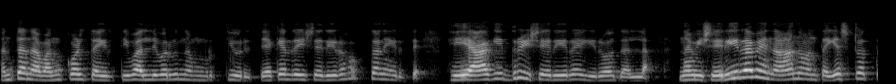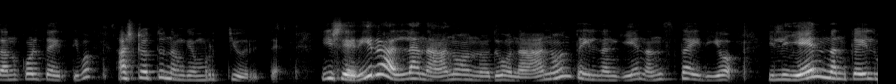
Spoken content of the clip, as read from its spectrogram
ಅಂತ ನಾವು ಅನ್ಕೊಳ್ತಾ ಇರ್ತೀವೋ ಅಲ್ಲಿವರೆಗೂ ನಮ್ಗೆ ಮೃತ್ಯು ಇರುತ್ತೆ. ಯಾಕೆಂದ್ರೆ ಈ ಶರೀರ ಹೋಗ್ತಾನೆ ಇರುತ್ತೆ. ಹೇಗಿದ್ರು ಈ ಶರೀರ ಇರೋದಲ್ಲ. ನಾವು ಈ ಶರೀರವೇ ನಾನು ಅಂತ ಎಷ್ಟೊತ್ತು ಅನ್ಕೊಳ್ತಾ ಇರ್ತೀವೋ ಅಷ್ಟೊತ್ತು ನಮ್ಗೆ ಮೃತ್ಯು ಇರುತ್ತೆ. ಈ ಶರೀರ ಅಲ್ಲ ನಾನು ಅನ್ನೋದು, ನಾನು ಅಂತ ಇಲ್ಲಿ ನನ್ಗೆ ಏನ್ ಅನಿಸ್ತಾ ಇದೆಯೋ ಇಲ್ಲಿ ಏನು ನನ್ನ ಕೈಲಿ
